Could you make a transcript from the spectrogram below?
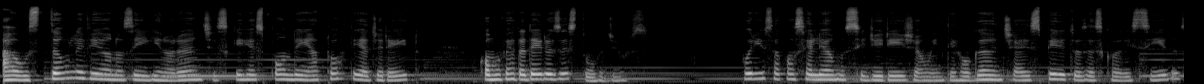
Há os tão levianos e ignorantes que respondem à torta e à direito como verdadeiros estúrdios. Por isso aconselhamos se dirija um interrogante a espíritos esclarecidos,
